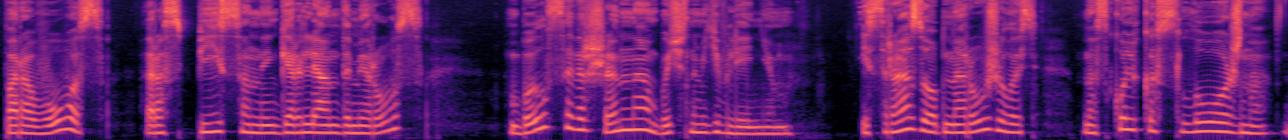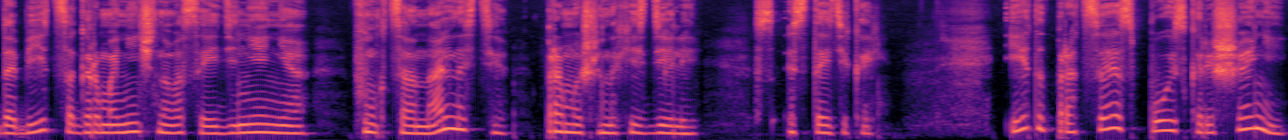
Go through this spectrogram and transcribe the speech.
паровоз, расписанный гирляндами роз, был совершенно обычным явлением — и сразу обнаружилось, насколько сложно добиться гармоничного соединения функциональности промышленных изделий с эстетикой. И этот процесс поиска решений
